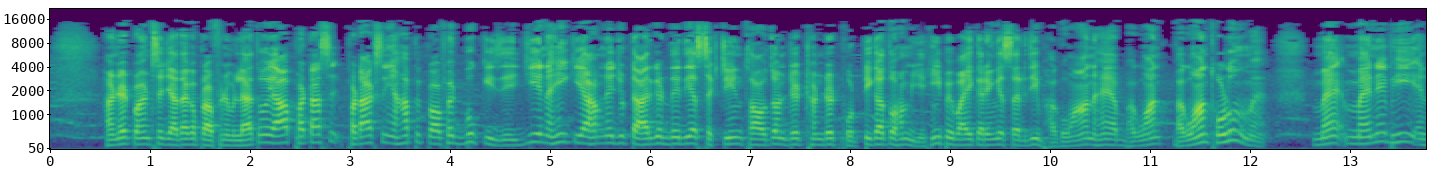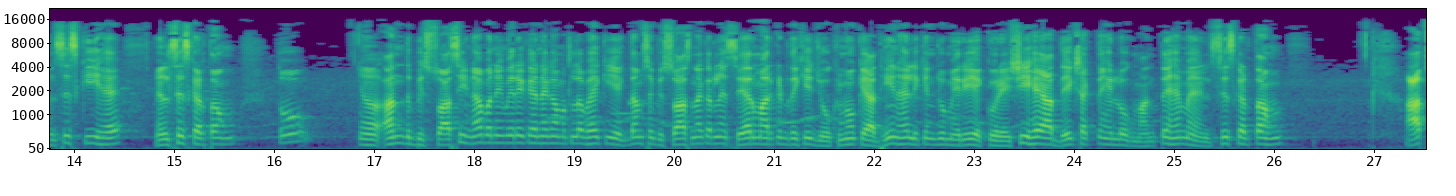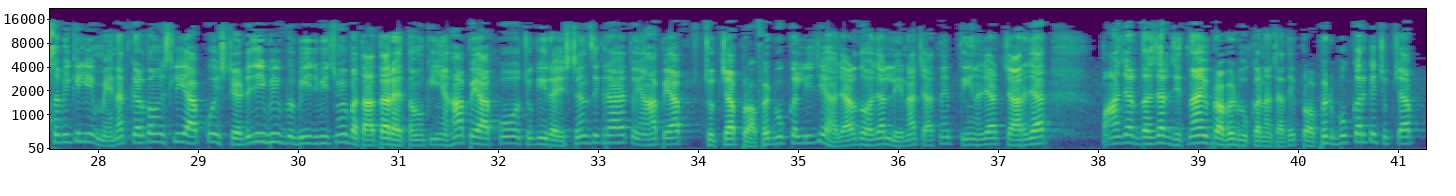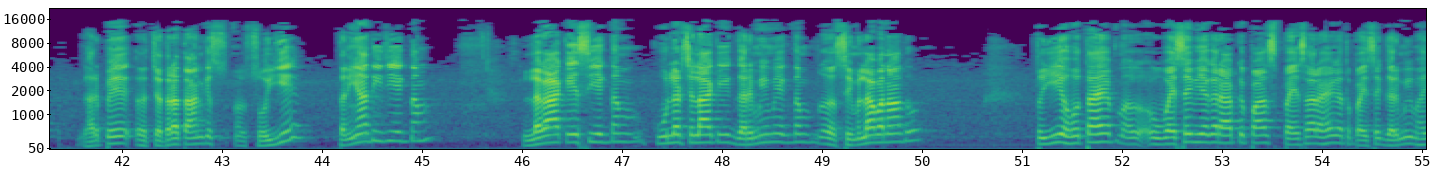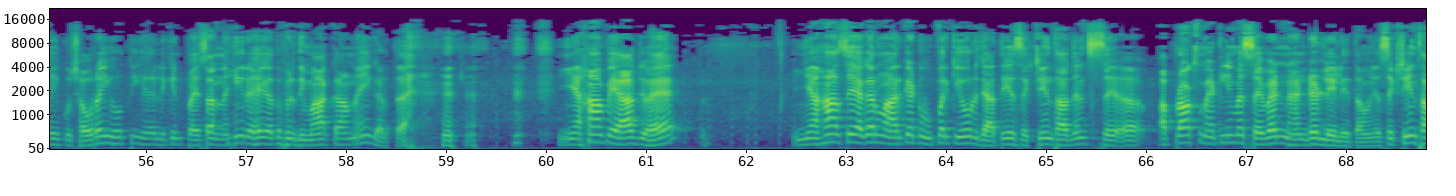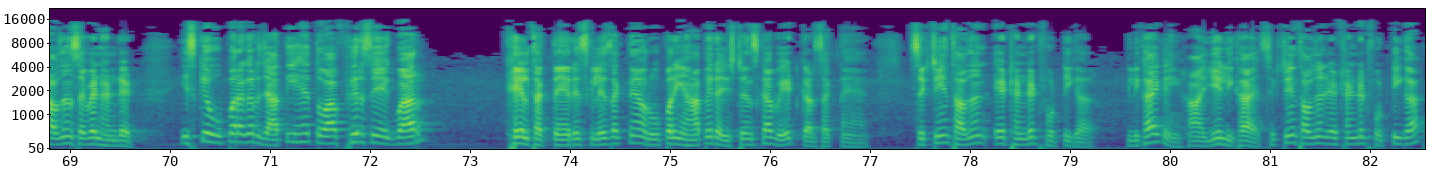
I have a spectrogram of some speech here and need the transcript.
हंड्रेड पॉइंट से ज़्यादा का प्रॉफिट मिला है तो आप फटाक से फटाक से यहाँ पे प्रॉफिट बुक कीजिए। ये नहीं किया हमने जो टारगेट दे दिया sixteen thousand eight hundred forty का तो हम यहीं पे बाई करेंगे। सर जी, भगवान है, अब भगवान भगवान थोड़ू मैं। मैं, मैंने भी एनालिसिस की है एनालिसिस करता हूँ। तो अंधविश्वासी ना बने मेरे कहने का मतलब है कि एकदम से विश्वास ना कर लें। शेयर मार्केट देखिए, जोखिमों के अधीन है, लेकिन जो मेरी एक्यूरेसी है, आप देख सकते हैं, लोग मानते हैं, मैं एनालिसिस करता हूँ। आप सभी के लिए मेहनत करता हूँ, इसलिए आपको स्ट्रेटजी भी बीच बीच में बताता रहता हूँ कि यहाँ पे आपको चूँकि रजिस्टेंस दिख रहा है तो यहाँ पे आप चुपचाप प्रॉफिट बुक कर लीजिए। हज़ार, दो हज़ार लेना चाहते हैं, तीन हज़ार, चार हज़ार, पाँच हज़ार, दस हज़ार, जितना भी प्रॉफिट बुक करना चाहते हैं प्रॉफिट बुक करके चुपचाप घर पे चदरा तान के सोइए, तनिया दीजिए एकदम। लगा के सी एकदम कूलर चला के गर्मी में एकदम शिमला बना दो। तो ये होता है वैसे भी अगर आपके पास पैसा रहेगा तो पैसे गर्मी भाई कुछ और ही होती है, लेकिन पैसा नहीं रहेगा तो फिर दिमाग काम नहीं करता है। यहाँ पे आप जो है, यहाँ से अगर मार्केट ऊपर की ओर जाती है सिक्सटीन थाउज़ेंड से अप्रॉक्सीमेटली मैं सेवन हंड्रेड ले लेता हूँ या सिक्सटीन थाउज़ेंड सेवन हंड्रेड इसके ऊपर अगर जाती है तो आप फिर से एक बार खेल सकते हैं, रिस्क ले सकते हैं और ऊपर यहाँ पे रेजिस्टेंस का वेट कर सकते हैं। Sixteen thousand eight hundred forty का लिखा है कहीं? हाँ ये लिखा है। Sixteen thousand eight hundred forty का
